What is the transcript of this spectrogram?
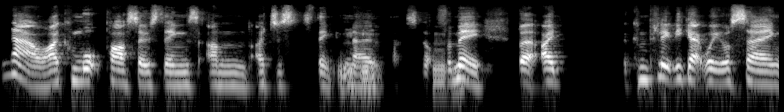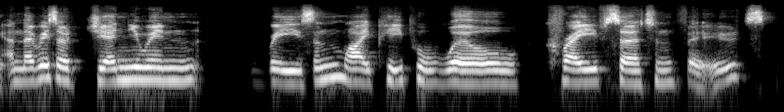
now I can walk past those things and I just think, no, mm-hmm. that's not mm-hmm. for me. But I completely get what you're saying. And there is a genuine reason why people will crave certain foods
